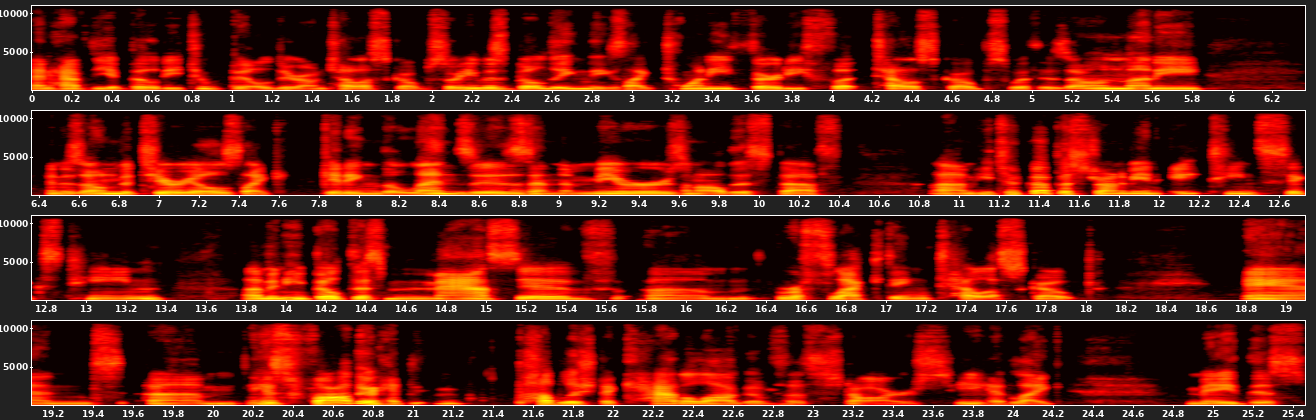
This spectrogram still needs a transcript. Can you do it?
and have the ability to build your own telescope. So he was building these like 20, 30 foot telescopes with his own money and his own materials, like getting the lenses and the mirrors and all this stuff. Um, he took up astronomy in 1816 um, and he built this massive um, reflecting telescope. And um, his father had published a catalog of the stars. He had like made this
